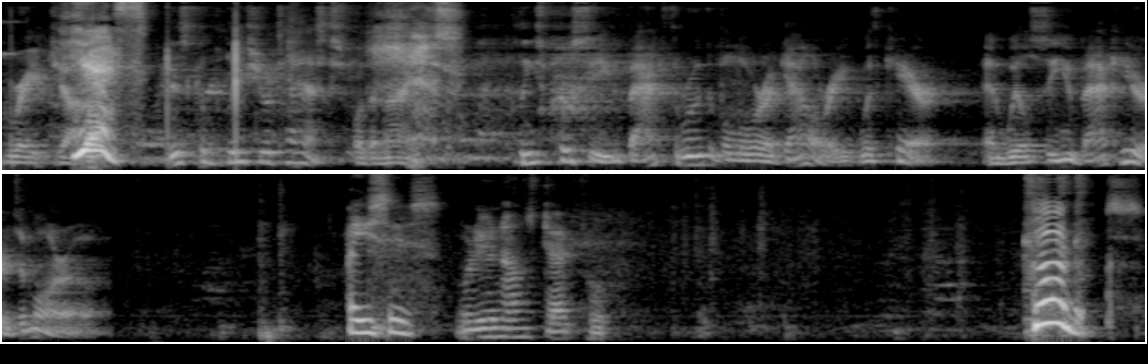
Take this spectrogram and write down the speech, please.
Great job. Yes! This completes your tasks for the night. Please proceed back through the Ballora Gallery with care, and we'll see you back here tomorrow. Are you serious? What do you announce Dad for? Damn it!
